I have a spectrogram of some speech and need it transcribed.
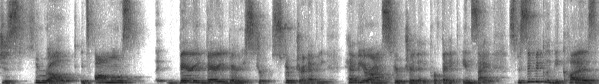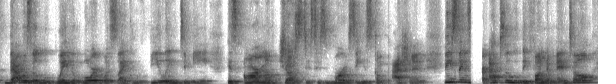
just throughout. It's almost very, very, very scripture heavy, heavier on scripture than prophetic insight, specifically because that was the way the Lord was like revealing to me his arm of justice, his mercy, his compassion. These things are absolutely fundamental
